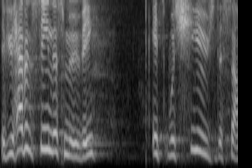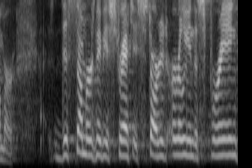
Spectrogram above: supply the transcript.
If you haven't seen this movie, it was huge this summer this summer is maybe a stretch. It started early in the spring.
